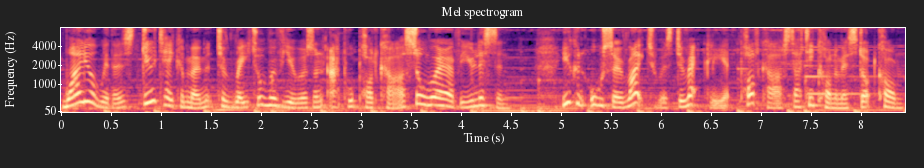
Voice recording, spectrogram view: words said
While you're with us, do take a moment to rate or review us on Apple Podcasts or wherever you listen. You can also write to us directly at podcast at economist.com.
